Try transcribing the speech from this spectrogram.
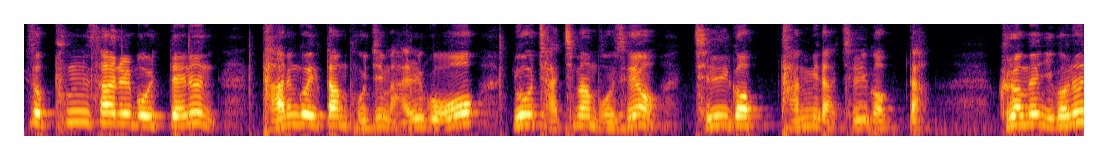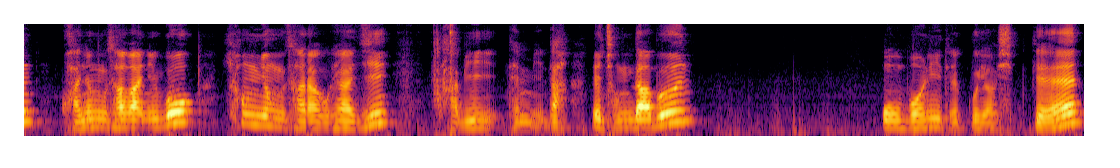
그래서 품사를 볼 때는 다른 거 일단 보지 말고 요 자체만 보세요. 즐겁답니다. 즐겁다. 그러면 이거는 관형사가 아니고 형용사라고 해야지 답이 됩니다. 네, 정답은 5번이 됐고요. 쉽게.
